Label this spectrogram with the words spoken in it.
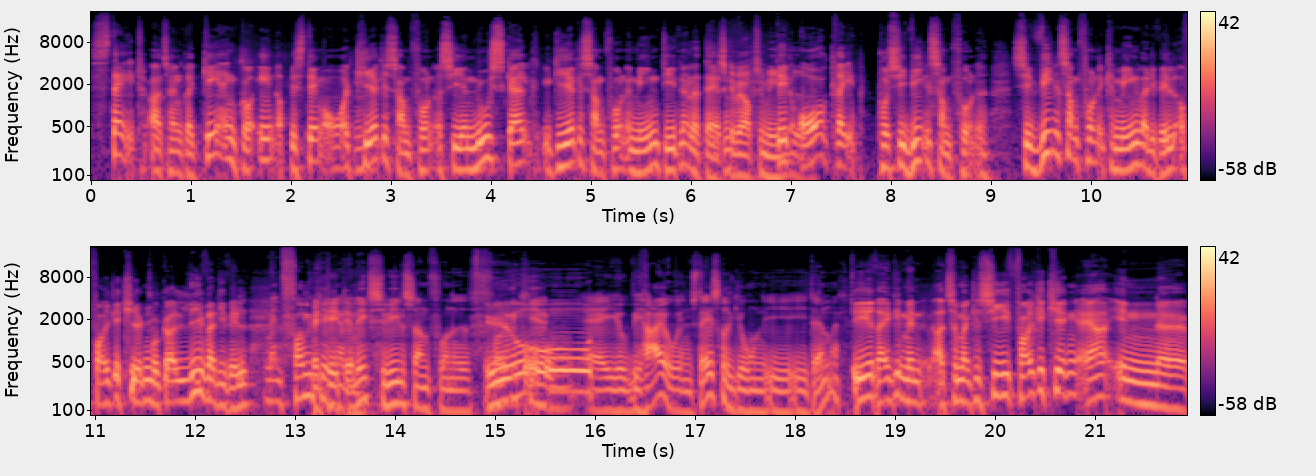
stat, altså en regering, går ind og bestemmer over et Mm. kirkesamfund og siger, nu skal kirkesamfundet mene dit eller datten. Det skal være op til Det er et overgreb på civilsamfundet. Civilsamfundet kan mene, hvad de vil, og folkekirken må gøre lige, hvad de vil. Men folkekirken det er, er vel ikke civilsamfundet? Jo. Folkekirken er jo, vi har jo en statsreligion i, i Danmark. Det er rigtigt, men altså man kan sige, at folkekirken er en... Øh,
